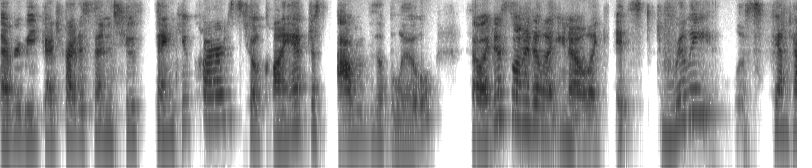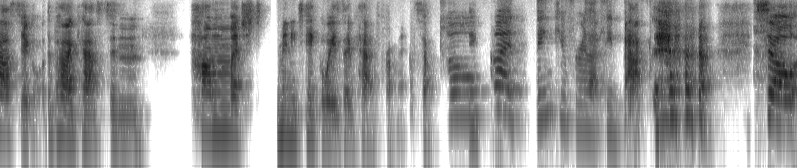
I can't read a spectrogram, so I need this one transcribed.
every week I try to send two thank you cards to a client just out of the blue. So I just wanted to let you know, like, it's really fantastic, the podcast and how much many takeaways I've had from it. So, oh, good. Thank you for that feedback. so,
